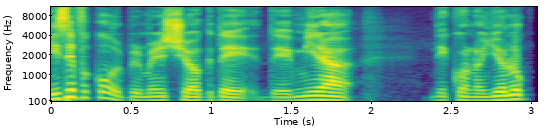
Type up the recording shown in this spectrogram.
Y ese fue como el primer shock de, de mira, de cuando yo lo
